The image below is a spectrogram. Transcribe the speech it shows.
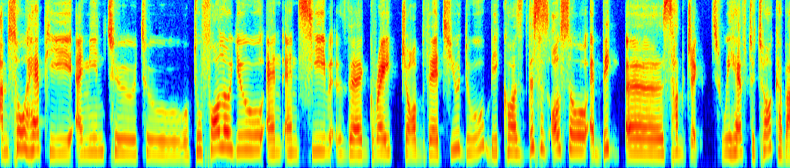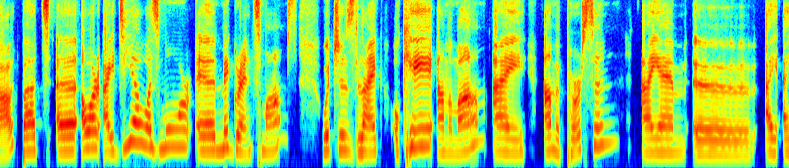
I'm so happy. I mean, to to to follow you and and see the great job that you do because this is also a big uh, subject we have to talk about. But uh, our idea was more uh, migrant moms, which is like, okay, I'm a mom. I am a person. I am uh, I, I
